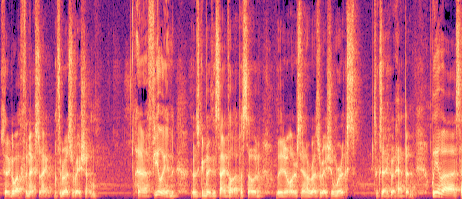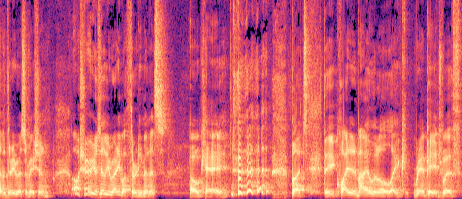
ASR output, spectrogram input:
So I to go back the next night with the reservation. I had a feeling it was going to be like the Seinfeld episode where they don't understand how reservation works. That's exactly what happened. We have a 7.30 reservation. Oh, sure, you'll be ready about 30 minutes. Okay. but they quieted my little like rampage with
